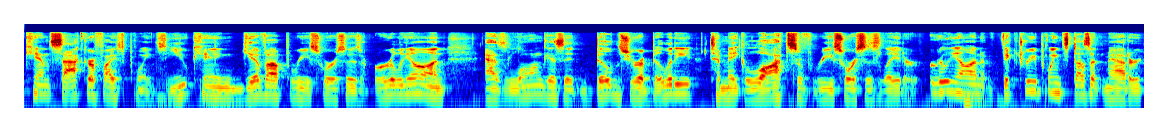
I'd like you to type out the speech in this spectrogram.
can sacrifice points. You can give up resources early on as long as it builds your ability to make lots of resources later. Early on, victory points doesn't matter.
